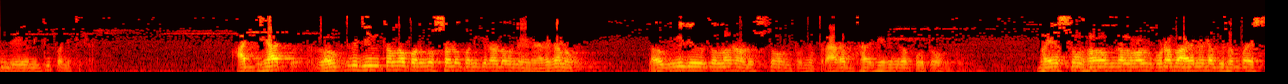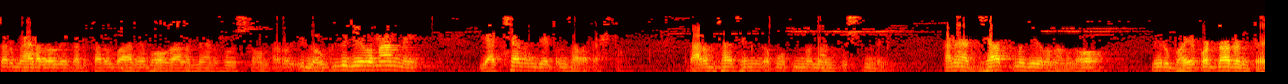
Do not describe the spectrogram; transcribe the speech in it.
దేనికి పనికిరాడు ఆధ్యాత్మ లౌకిక జీవితంలో పనికొస్తాడో పనికిరాడో నేను ఎరగను. లౌకిక జీవితంలో నడుస్తూ ఉంటుంది ప్రారంభాధీనంగా పోతూ ఉంటుంది. భయస్వభావం గల వాళ్ళు కూడా బాగానే డబ్బు సంపాదిస్తారు మేడలు కడతారు బాగానే భోగాలన్నీ అనుభవిస్తూ ఉంటారు. ఈ లౌకిక జీవనాన్ని వ్యాఖ్యానం చేయటం చాలా కష్టం. ప్రారంభాధీనంగా పోతుందని అనిపిస్తుంది. కానీ అధ్యాత్మ జీవనంలో మీరు భయపడ్డారంటే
